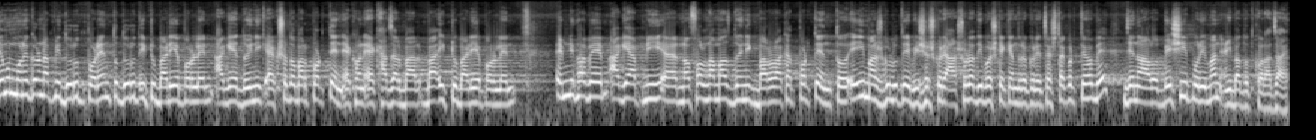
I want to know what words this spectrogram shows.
যেমন মনে করুন আপনি দরুদ পড়েন, তো দরুদ একটু বাড়িয়ে পড়লেন, আগে দৈনিক একশতবার পড়তেন, এখন এক হাজার বার বা একটু বাড়িয়ে পড়লেন। এমনিভাবে আগে আপনি নফল নামাজ দৈনিক বারো রাকাত পড়তেন, তো এই মাসগুলোতে বিশেষ করে আশুরা দিবসকে কেন্দ্র করে চেষ্টা করতে হবে, যেন আরও বেশি পরিমাণ ইবাদত করা যায়।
